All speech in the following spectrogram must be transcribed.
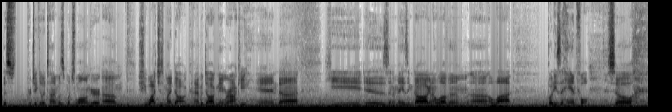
this particular time was much longer. Um, she watches my dog. I have a dog named Rocky, and uh, he is an amazing dog, and I love him uh, a lot. But he's a handful. So,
